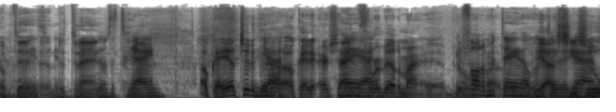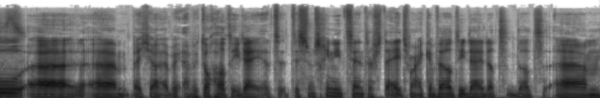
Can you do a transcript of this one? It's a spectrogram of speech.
Op de- de trein. Op de trein. Oké, ja, natuurlijk. Ja. eh, Oké, er zijn Ja, ja. voorbeelden, maar eh, bedoel, val er meteen eh, op Ja, natuurlijk, ja, Sisu, dat- eh, ehm, weet je, heb ik, heb ik toch wel het idee. Het, het is misschien niet center stage, maar ik heb wel het idee dat, dat, ehm,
